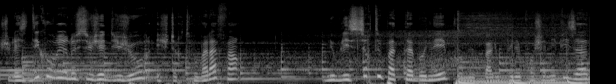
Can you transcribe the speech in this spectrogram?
Je te laisse découvrir le sujet du jour et je te retrouve à la fin. N'oublie surtout pas de t'abonner pour ne pas louper les prochains épisodes.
